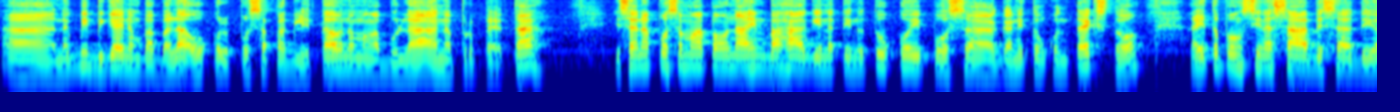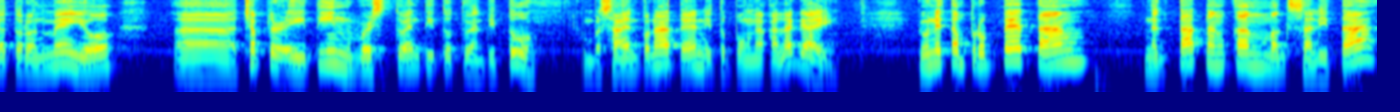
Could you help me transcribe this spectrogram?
ah, nagbibigay ng babala ukol po sa paglitaw ng mga bulaan na propeta. Isa na po sa mga pangunahing bahagi na tinutukoy po sa ganitong konteksto ay ito pong sinasabi sa Deuteronomeo ah, chapter 18 verse 20 to 22. Kung basahin po natin, ito pong nakalagay. Ngunit ang propetang nagtatangkang magsalita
